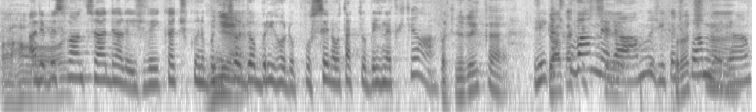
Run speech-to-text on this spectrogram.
Ahoj. A kdybys vám třeba dali žvejkačku nebo Mně? něco dobrýho do pusy, no tak to bych hned chtěla. Tak mě dejte. Já Žvejkačku vám chci. nedám, žvejkačku Proč vám ne? nedám.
